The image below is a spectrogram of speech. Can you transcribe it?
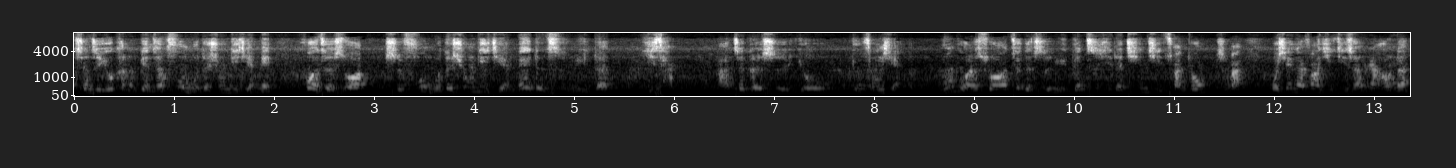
甚至有可能变成父母的兄弟姐妹，或者说是父母的兄弟姐妹的子女的遗产，啊，这个是有有风险的。如果说这个子女跟自己的亲戚串通，是吧？我现在放弃继承，然后呢，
